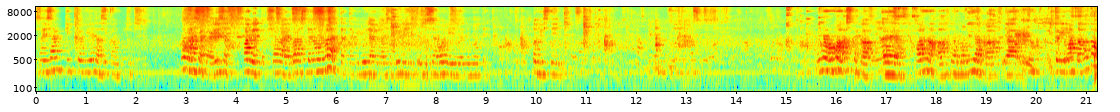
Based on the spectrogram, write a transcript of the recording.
sai särk ikkagi edasi kantud. Mõne asjaga lihtsalt harjutakse ära ja pärast enam ei mäletatagi, mille üle see tüli üldse oli või niimoodi. on vist nii? mina oma lastega äh,, Hannaga ja Mariaga ja ikkagi Martaga ka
